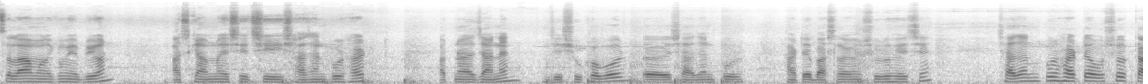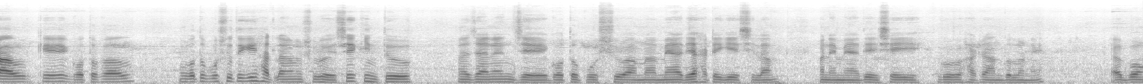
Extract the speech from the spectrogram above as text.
আসসালামু আলাইকুম এভরিওয়ান। আজকে আমরা এসেছি শাহজাহানপুর হাট। আপনারা জানেন যে সুখবর শাহজাহানপুর হাটে বাস লাগানো শুরু হয়েছে। শাহজাহানপুর হাটে অবশ্য কালকে, গতকাল, গত পরশু থেকেই হাট লাগানো শুরু হয়েছে। কিন্তু জানেন যে গত পরশু আমরা মেয়াদিয়া হাটে গিয়েছিলাম মানে মেয়াদিয়া সেই গরু হাটের আন্দোলনে। এবং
